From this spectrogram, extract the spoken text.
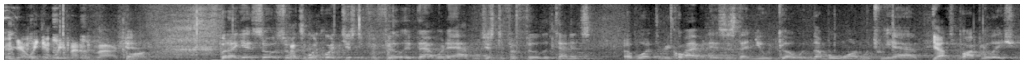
right. Yeah, we did way better than that, come on. But I guess, so, so one question, just to fulfill, if that were to happen, just to fulfill the tenets of what the requirement is, is then you would go with number one, which we have, Yep. is population.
